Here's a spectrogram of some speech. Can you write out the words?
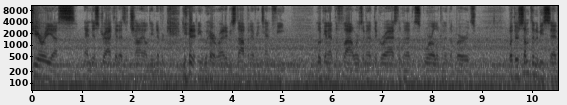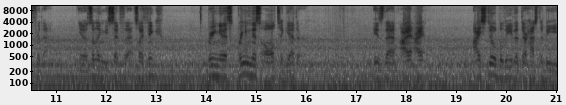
curious and distracted as a child. You never get anywhere, right? You stop stopping every ten feet looking at the flowers, looking at the grass, looking at the squirrel, looking at the birds. But there's something to be said for that. You know, something to be said for that. So I think bringing this bringing this all together is that I, I I still believe that there has to be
